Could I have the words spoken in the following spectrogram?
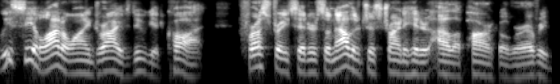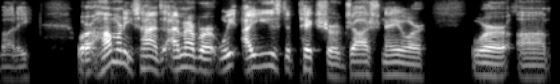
we see a lot of line drives do get caught, frustrates hitters. So now they're just trying to hit it out of the park over everybody. Where how many times I remember we I used a picture of Josh Naylor where um,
